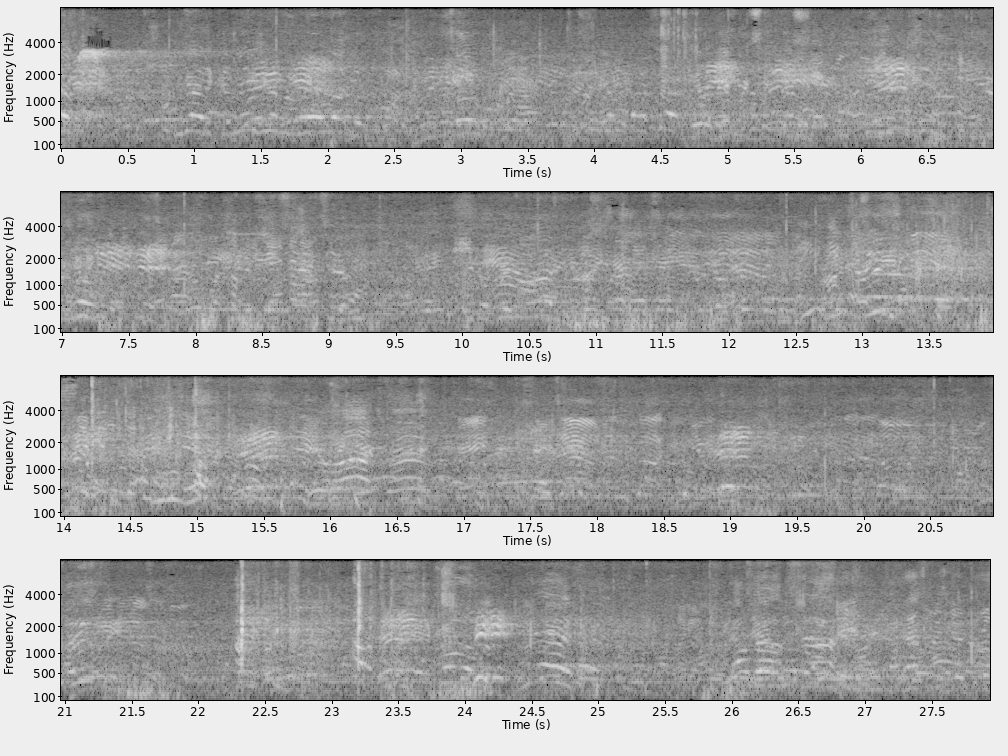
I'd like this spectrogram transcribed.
up. You gotta commit him and roll up with him. Y'all down, son. That's what's good throw.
